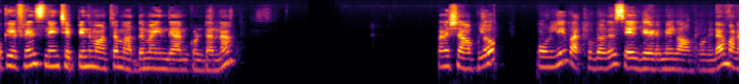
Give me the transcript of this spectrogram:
Okay friends నేను చెప్పింది మాత్రం అర్థమైంది అనుకుంటున్నా. మన షాప్లో ఓన్లీ వర్క్ బ్లౌజెస్ సేల్ చేయడమే కాకుండా మన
